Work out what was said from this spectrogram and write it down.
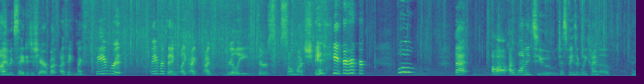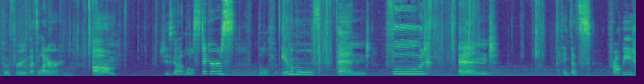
I'm excited to share. But I think my favorite, favorite thing, like, I, I really, there's so much in here. Woo! that uh, I wanted to just basically kind of kind of go through. That's a letter. Um, she's got little stickers, little animals, and food, and I think that's Froppy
